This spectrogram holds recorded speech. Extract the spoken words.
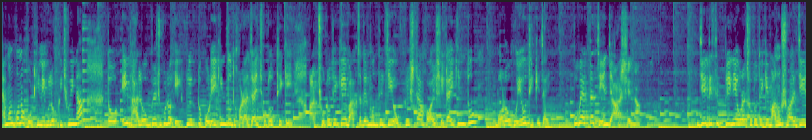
এমন কোনো কঠিন এগুলো কিছুই না। তো এই ভালো অভ্যেসগুলো একটু একটু করেই কিন্তু ধরা যায় ছোট থেকেই। আর ছোট থেকে বাচ্চাদের মধ্যে যে অভ্যেসটা হয়, সেটাই কিন্তু বড় হয়েও থেকে যায়। খুব একটা চেঞ্জ আসে না। যে ডিসিপ্লিনে ওরা ছোট থেকে মানুষ হয়, যে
